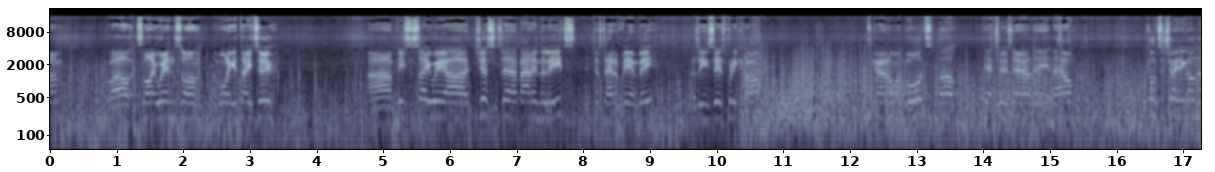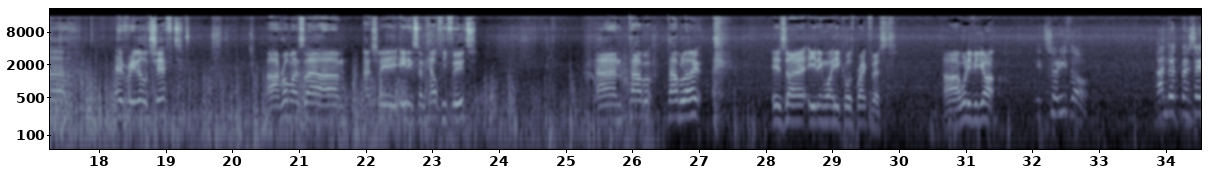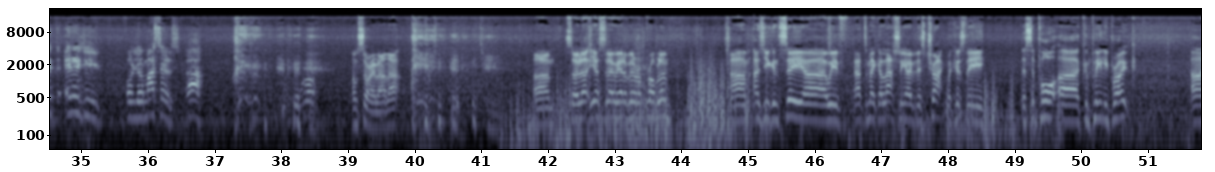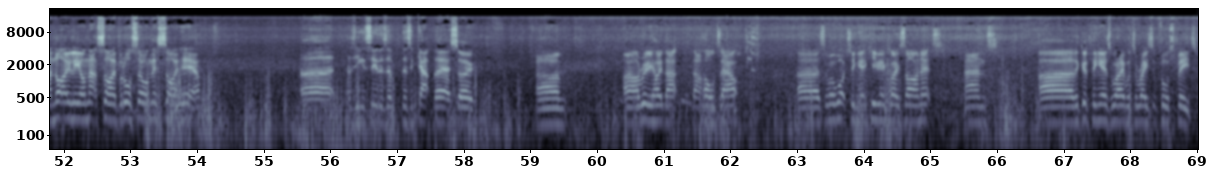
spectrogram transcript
Um, well, it's light winds on the morning of day two. Um, pleased to say we are just uh, about in the leads, just ahead of V and B. As you can see, it's pretty calm. What's going on on boards? Well, Pietro's there at the, the helm, concentrating on uh, every little shift. Uh, Roma's um, actually eating some healthy foods. And Pablo, Pablo is uh, eating what he calls breakfast. Uh, what have you got? It's chorizo. 100% energy for your muscles. Ah. I'm sorry about that. um, so yesterday we had a bit of a problem. Um, as you can see, uh, we've had to make a lashing over this track because the the support uh, completely broke. Uh, not only on that side, but also on this side here. Uh, as you can see, there's a there's a gap there. So um, I really hope that that holds out. Uh, so we're watching it, keeping a close eye on it, and uh, the good thing is we're able to race at full speed.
